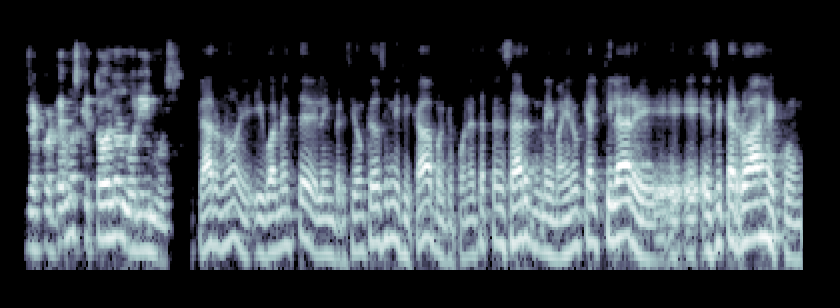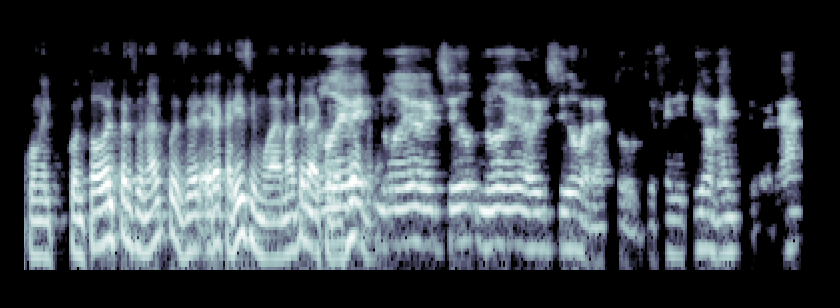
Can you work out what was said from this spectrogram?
recordemos que todos nos morimos. Claro, ¿no? Igualmente la inversión quedó significaba, porque ponete a pensar, me imagino que alquilar eh, eh, eh, ese carruaje con, con, el, con todo el personal, pues era carísimo, además de la no Debe, no debe, haber sido, no debe haber sido barato, definitivamente, ¿verdad?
